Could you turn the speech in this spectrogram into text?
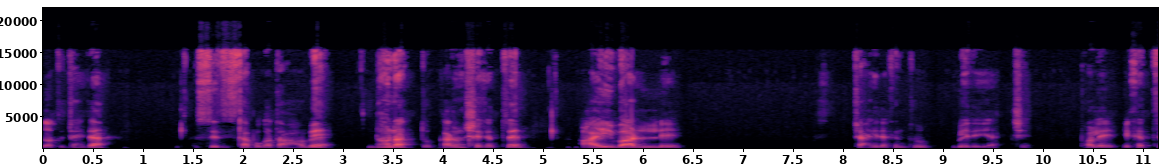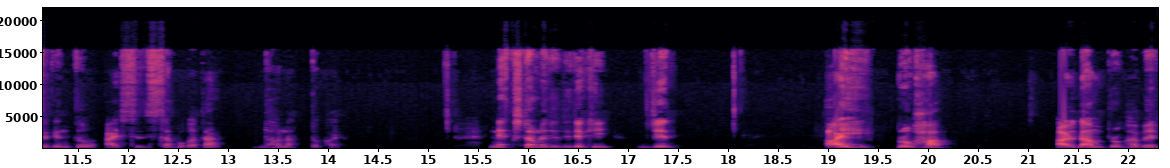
গত চাহিদা স্থিতিস্থাপকতা হবে, ধনাত্মক। কারণ সেক্ষেত্রে আয় বাড়লে চাহিদা কিন্তু বেড়ে যাচ্ছে। ফলে এক্ষেত্রে কিন্তু আয় স্থিতিস্থাপকতা ধনাত্মক হয়। নেক্সট আমরা যদি দেখি যে আয় প্রভাব আর দাম প্রভাবের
